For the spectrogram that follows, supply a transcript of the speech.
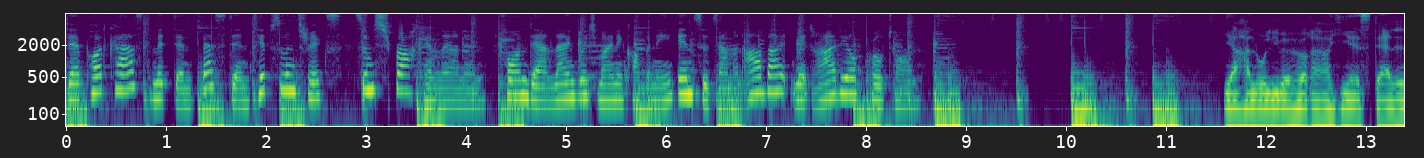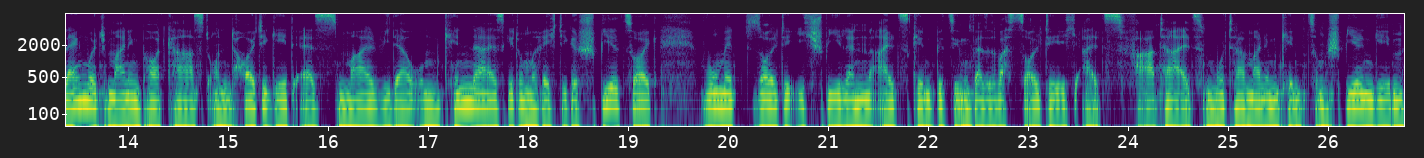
Der Podcast mit den besten Tipps und Tricks zum Sprachenlernen von der Language Mining Company in Zusammenarbeit mit Radio Proton. Ja, hallo liebe Hörer, hier ist der Language Mining Podcast und heute geht es mal wieder um Kinder. Es geht um richtiges Spielzeug. Womit sollte ich spielen als Kind, beziehungsweise was sollte ich als Vater, als Mutter meinem Kind zum Spielen geben?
